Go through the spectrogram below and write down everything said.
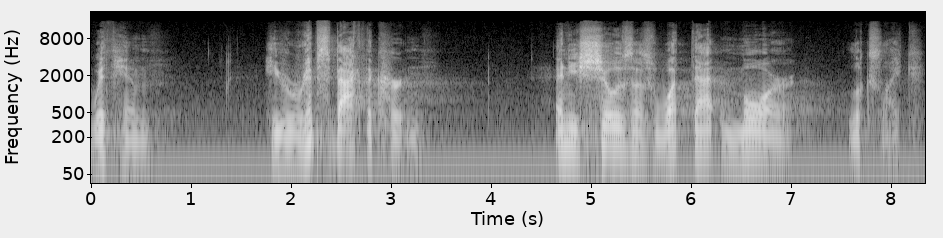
with him, he rips back the curtain and he shows us what that more looks like.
